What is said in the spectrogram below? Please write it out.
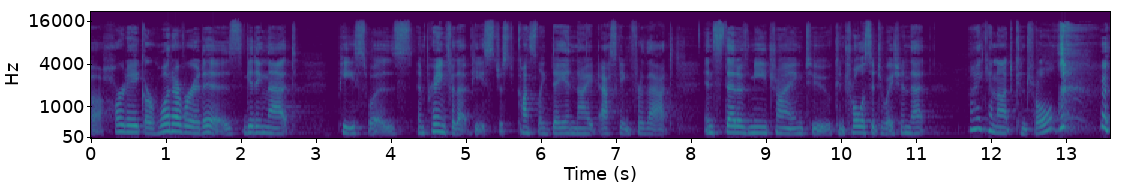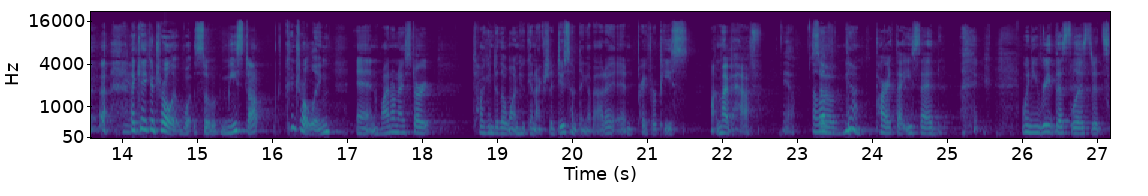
a heartache, or whatever it is. Getting that peace was, and praying for that peace, just constantly day and night asking for that, instead of me trying to control a situation that I cannot control. I can't control it. So me stop controlling, and why don't I start talking to the one who can actually do something about it and pray for peace on my behalf? Yeah. I So, love the yeah. part that you said. When you read this list, it's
